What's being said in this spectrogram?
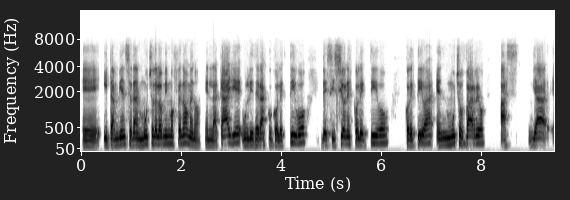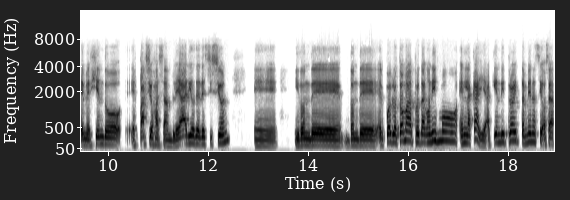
eh, y también se dan muchos de los mismos fenómenos en la calle, un liderazgo colectivo, decisiones colectivo, colectivas, en muchos barrios ya emergiendo espacios asamblearios de decisión eh, y donde, donde el pueblo toma protagonismo en la calle. Aquí en Detroit también así, o sea,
